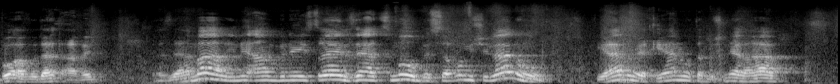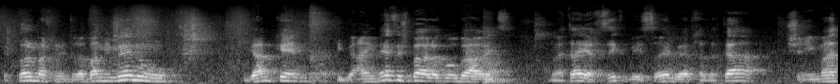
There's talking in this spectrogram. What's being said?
בו עבודת עבד. אז זה אמר, הנה עם בני ישראל, זה עצמו, בשרו משלנו. החיינו, החיינו אותם בשני הרעב, וכל מה שנתרבה ממנו, גם כן, כי בעין נפש באה לגור בארץ. ועתה יחזיק בישראל ביד חזקה, שעימת,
